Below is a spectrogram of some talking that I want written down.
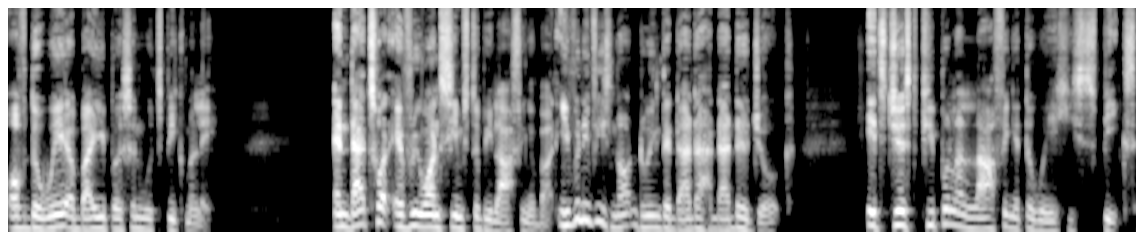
of the way a Bai person would speak Malay. And that's what everyone seems to be laughing about. Even if he's not doing the dada dada joke, it's just people are laughing at the way he speaks.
